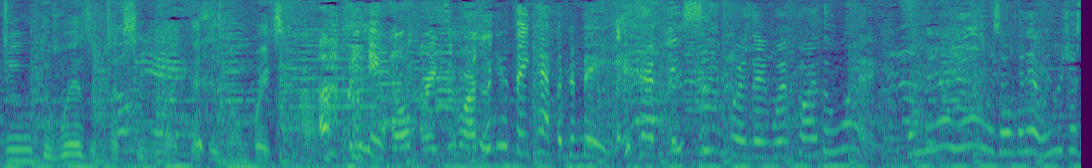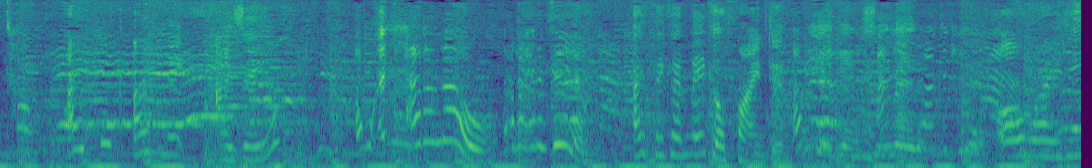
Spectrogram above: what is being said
dude that wears a tuxedo like that is gonna break some hearts. We need break some hearts. What do you think happened to me? Have you seen where they went, by the way? Well, Marianne was over there. We were just talking. I think I may... Isaiah? Oh, I, I don't know. I haven't seen him. I think I may go find him. Okay, then, see you later. All righty.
